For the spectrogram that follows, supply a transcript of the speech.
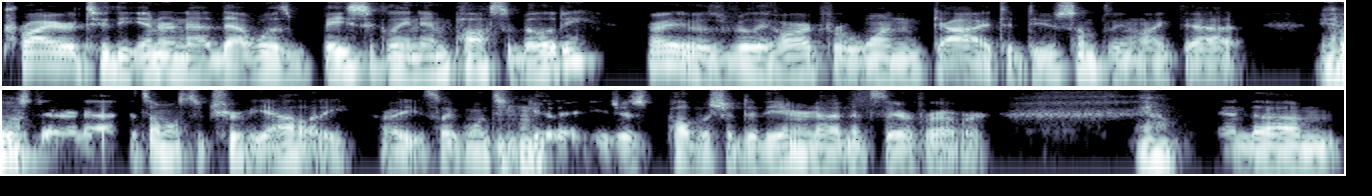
prior to the internet, that was basically an impossibility, right? It was really hard for one guy to do something like that. Yeah. Post internet, it's almost a triviality, right? It's like once mm-hmm. you get it, you just publish it to the internet and it's there forever. Yeah. And um,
